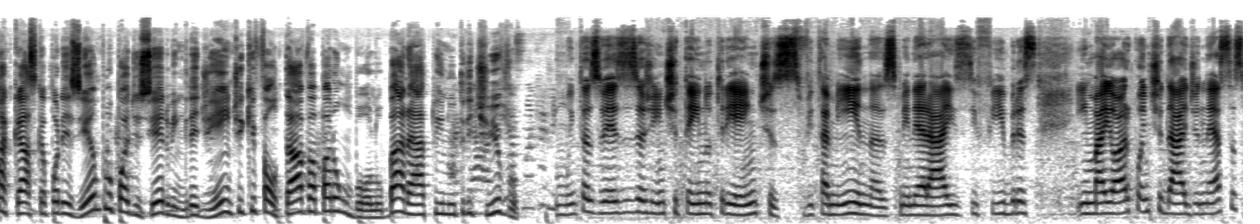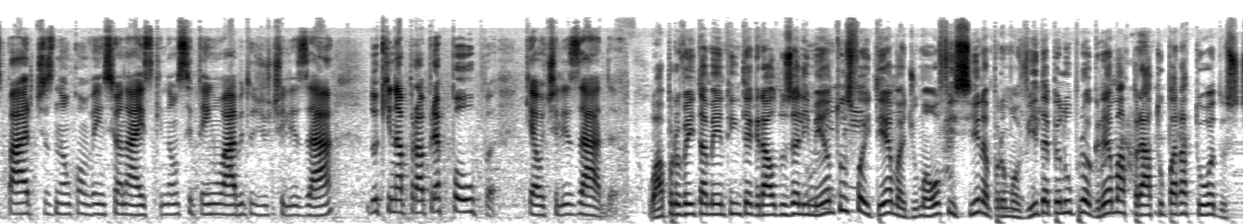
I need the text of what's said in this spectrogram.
A casca, por exemplo, pode ser o ingrediente que faltava para um bolo barato e nutritivo. Muitas vezes a gente tem nutrientes, vitaminas, minerais e fibras em maior quantidade nessas partes não convencionais que não se tem o hábito de utilizar do que na própria polpa que é utilizada. O aproveitamento integral dos alimentos foi tema de uma oficina promovida pelo programa Prato para Todos.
